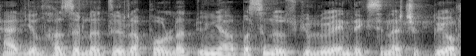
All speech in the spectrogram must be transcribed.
her yıl hazırladığı raporla Dünya Basın Özgürlüğü Endeksini açıklıyor.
